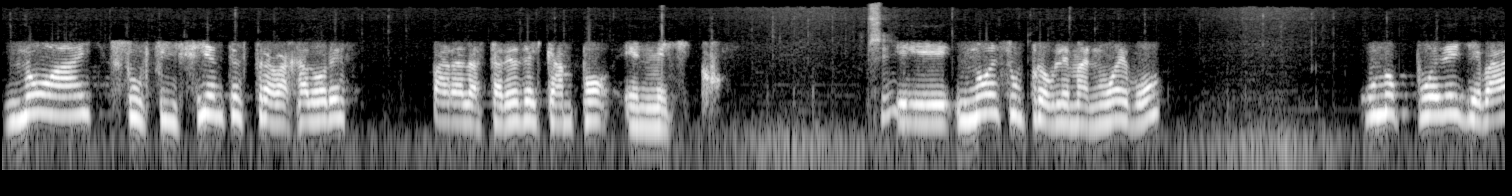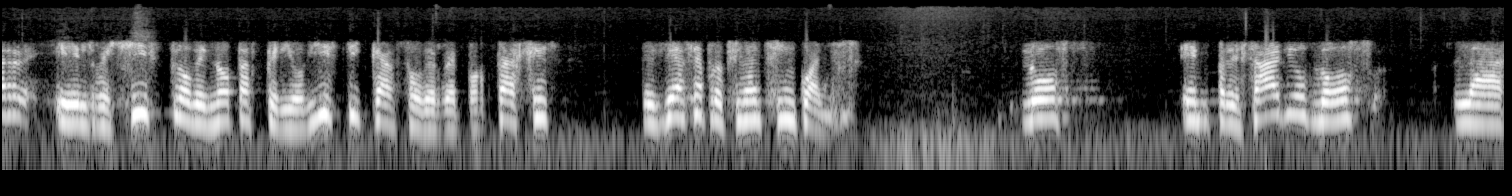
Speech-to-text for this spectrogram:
no hay suficientes trabajadores para las tareas del campo en México. Eh, no es un problema nuevo, uno puede llevar el registro de notas periodísticas o de reportajes desde hace aproximadamente cinco años. Los empresarios, los la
